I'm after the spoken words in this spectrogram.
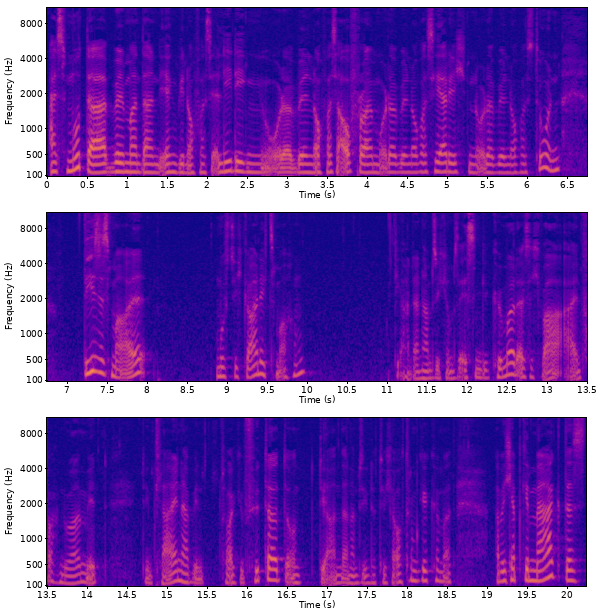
als Mutter will man dann irgendwie noch was erledigen oder will noch was aufräumen oder will noch was herrichten oder will noch was tun. Dieses Mal musste ich gar nichts machen. Die anderen haben sich ums Essen gekümmert. Also ich war einfach nur mit dem Kleinen, habe ihn zwar gefüttert und die anderen haben sich natürlich auch darum gekümmert. Aber ich habe gemerkt, dass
